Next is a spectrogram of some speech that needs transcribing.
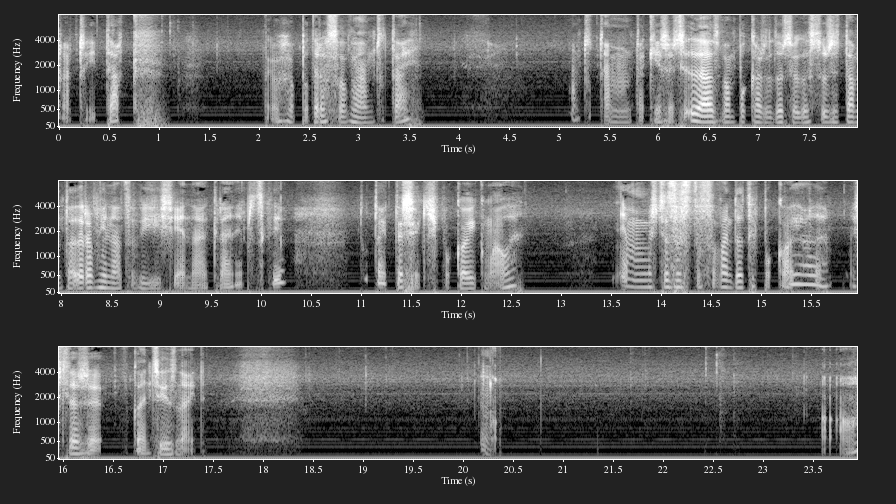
Raczej tak. Trochę podrasowałem tutaj. A tutaj mam takie rzeczy. Zaraz wam pokażę, do czego służy tamta drabina, co widzicie na ekranie przez chwilę. Tutaj też jakiś pokoik mały. Nie mam jeszcze zastosowań do tych pokoi, ale myślę, że w końcu je znajdę. O.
